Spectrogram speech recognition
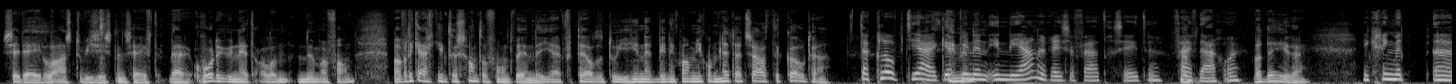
cd Last Resistance heeft. Daar hoorde u net al een nummer van. Maar wat ik eigenlijk interessanter vond, Wende... jij vertelde toen je hier net binnenkwam... je komt net uit South Dakota. Dat klopt, ja. Ik heb in een, in een indianenreservaat gezeten. Vijf dagen hoor. Wat deed je daar? Ik ging met uh,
